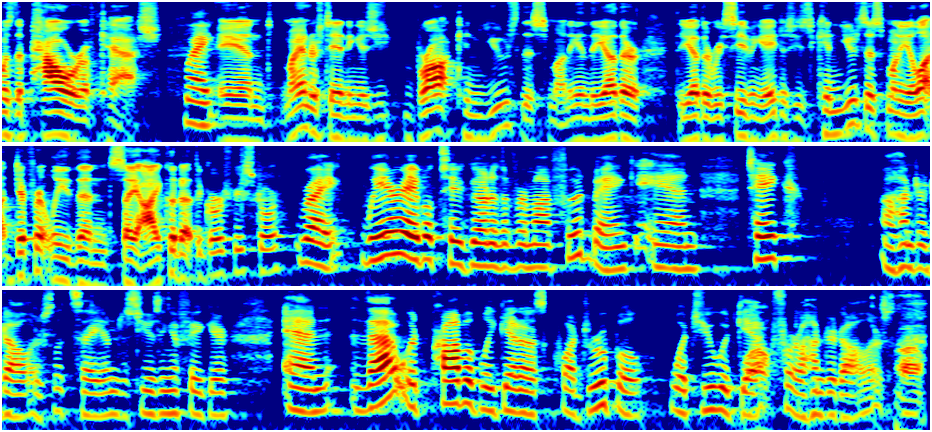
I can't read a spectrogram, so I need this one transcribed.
Was the power of cash. Right. And my understanding is BROC can use this money, and the other the other receiving agencies can use this money a lot differently than say I could at the grocery store. Right. We are able to go to the Vermont Food Bank and take $100, let's say, I'm just using a figure, and that would probably get us quadruple what you would get Wow. for $100 Wow.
